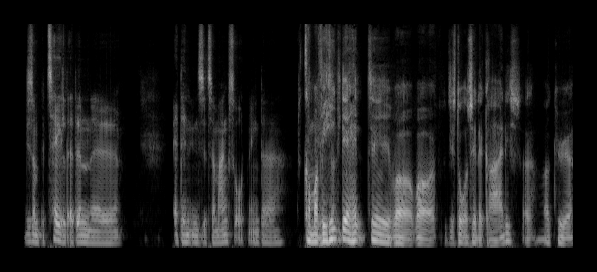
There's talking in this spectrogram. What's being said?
ligesom betalt af den, øh, af den incitamentsordning, der... Kommer vi helt derhen til, hvor, hvor det stort set er gratis at, at køre?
